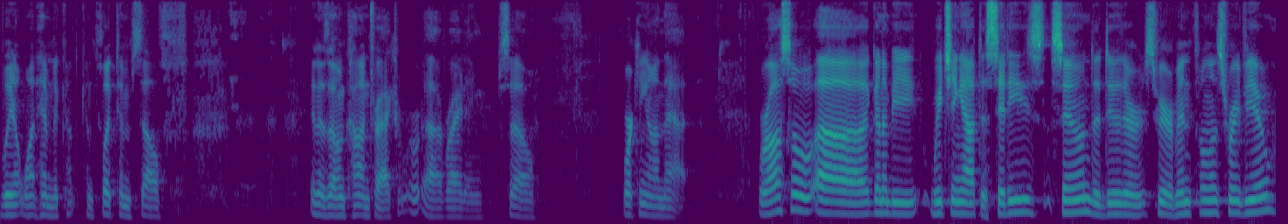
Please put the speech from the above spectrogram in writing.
we don't want him to con- conflict himself in his own contract uh, writing. So, working on that. We're also uh, going to be reaching out to cities soon to do their sphere of influence review,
